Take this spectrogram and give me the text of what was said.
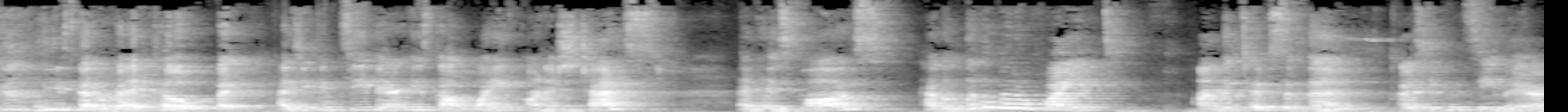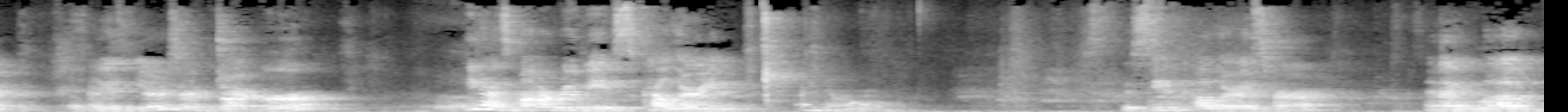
he's got a red coat, but as you can see there, he's got white on his chest and his paws have a little bit of white on the tips of them, as you can see there. And his ears are darker. He has Mama Ruby's coloring. I know. The same color as her. And I love,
